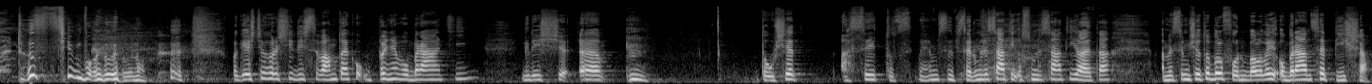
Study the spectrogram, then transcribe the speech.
dost s tím bojuju, no. Pak je ještě horší, když se vám to jako úplně obrátí, když eh, to už je asi, to, myslím, 70. 80. léta a myslím, že to byl fotbalový obránce Píša.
